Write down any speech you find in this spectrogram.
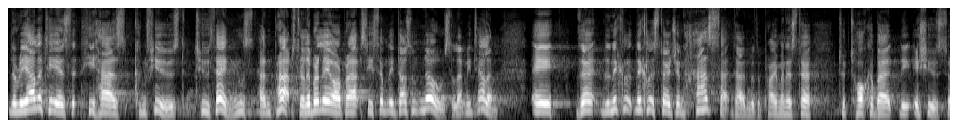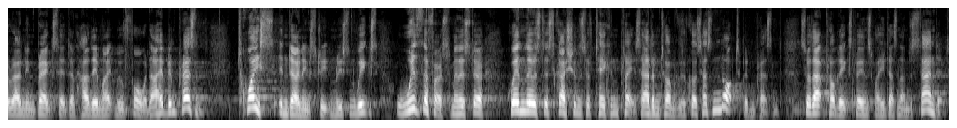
the reality is that he has confused two things, and perhaps deliberately, or perhaps he simply doesn't know, so let me tell him a, the, the Nicola, Nicola Sturgeon has sat down with the Prime Minister to talk about the issues surrounding Brexit and how they might move forward. I have been present twice in Downing Street in recent weeks with the First Minister when those discussions have taken place. Adam Tompkins, of course, has not been present, so that probably explains why he doesn't understand it.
